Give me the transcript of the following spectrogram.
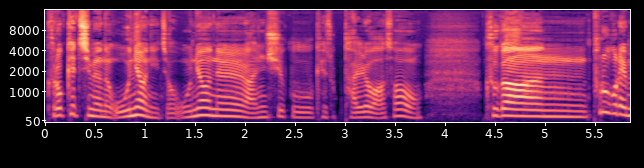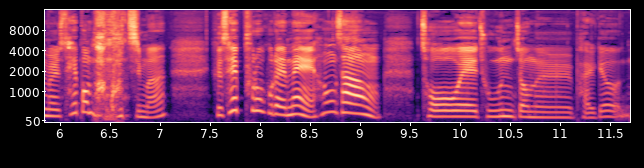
그렇게 치면 5년이죠. 5년을 안 쉬고 계속 달려와서 그간 프로그램을 세 번 바꿨지만 그 세 프로그램에 항상 저의 좋은 점을 발견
